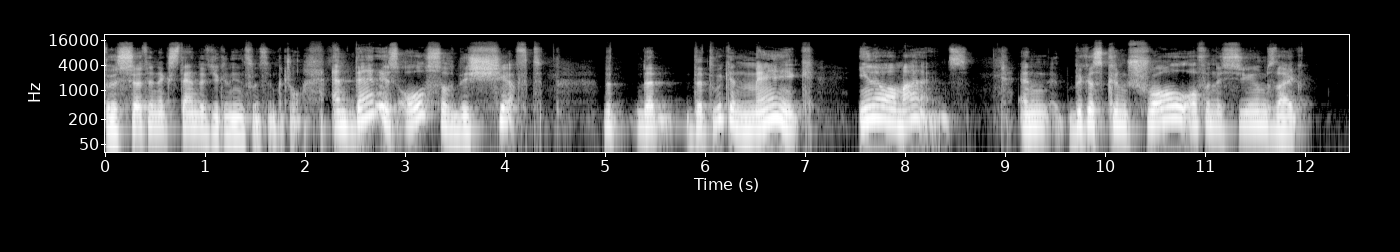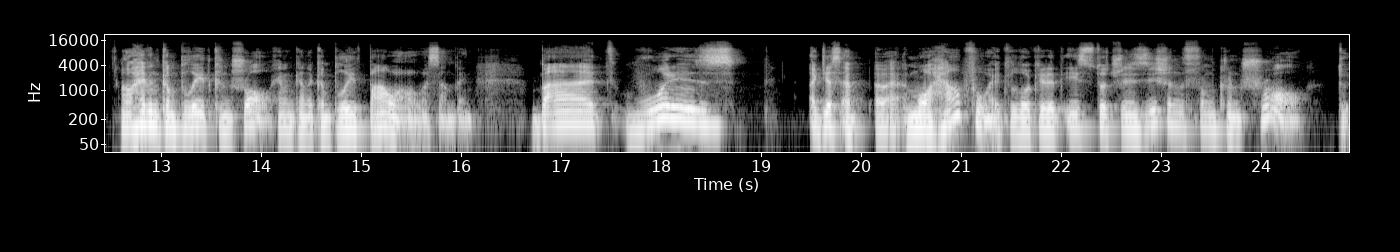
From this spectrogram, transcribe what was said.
to a certain extent that you can influence and control. And that is also the shift that that that we can make in our minds. And because control often assumes like oh, having complete control, having kind of complete power over something. But what is, I guess, a, a, more helpful way to look at it is to transition from control to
